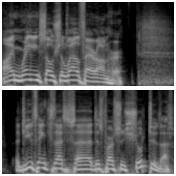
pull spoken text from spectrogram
I'm ringing social welfare on her. Do you think that uh, this person should do that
